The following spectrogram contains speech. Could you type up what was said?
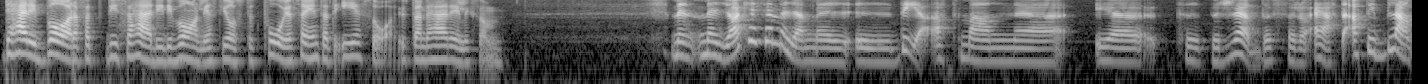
Det här är bara för att det är så här det är det vanligaste jag stött på. Jag säger inte att det är så, utan det här är liksom... men, men jag kan känna igen mig i det. Att man eh, är typ rädd för att äta. Att ibland,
